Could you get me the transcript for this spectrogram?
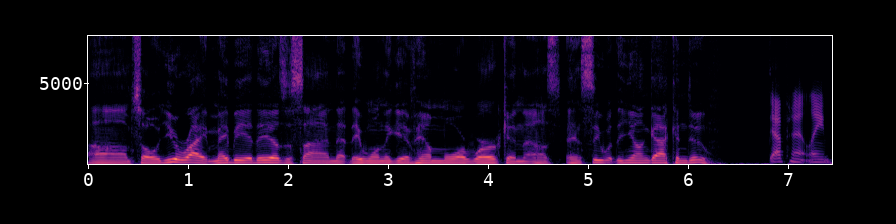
Um, so you're right. Maybe it is a sign that they want to give him more work and uh, and see what the young guy can do. Definitely.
